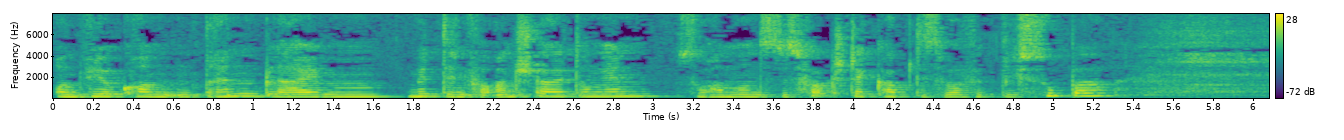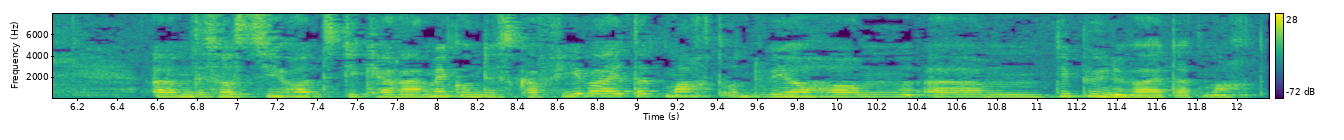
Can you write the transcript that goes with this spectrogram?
und wir konnten drin bleiben mit den Veranstaltungen. So haben wir uns das vorgestellt gehabt. Das war wirklich super. Ähm, das heißt, sie hat die Keramik und das Café weitergemacht und wir haben ähm, die Bühne weitergemacht.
